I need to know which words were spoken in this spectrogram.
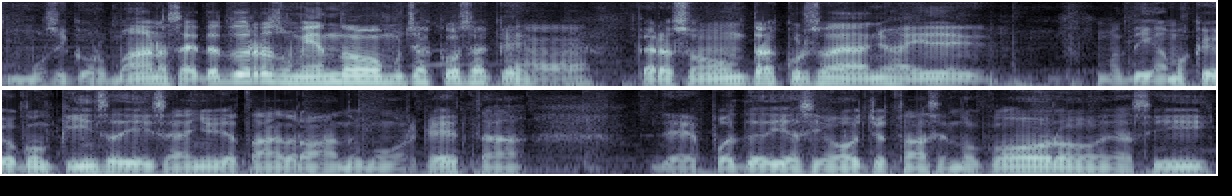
música urbana. O sea, ahí te estoy resumiendo muchas cosas que. Pero son un transcurso de años ahí. digamos que yo con 15, 16 años ya estaba trabajando con orquesta. Después de 18 estaba haciendo coro y así.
